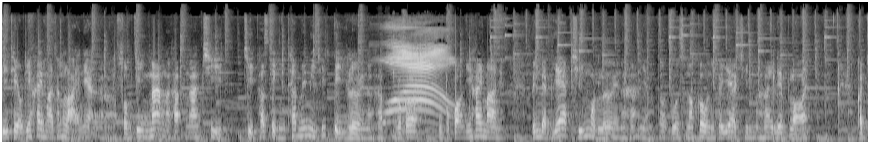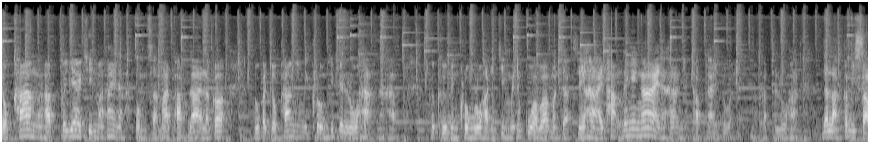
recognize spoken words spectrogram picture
ดีเทลที่ให้มาทั้งหลายเนี่ยเอ่อสมจริงมากนะครับ งานฉีดฉีดพลาสติกเนี่ยแทบไม่มีที่ติเลยนะครับ แล้วก็อุปกรณ์ที่ให้มาเนี่ยเป็นแบบแยกชิ้นหมดเลยนะฮะอย่างตัวตัว snorkel นี่ก็แยกชิ้นมาให้เรียบร้อย กระจกข้างนะครับ ก็แยกชิ้นมาให้นะครับผมสามารถพับได้ แล้วก็ตัวกระจกข้างยังมีโครงที่เป็นโลหะนะครับก็คือเป็นโครงโลหะจริงๆ ไม่ต้องกลัวว่ามันจะเสียหายพังได้ง่าย ๆ นะฮะนี่พับได้ด้วยนะครับเป็นโลหะ ด้านหลังก็มีเสา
